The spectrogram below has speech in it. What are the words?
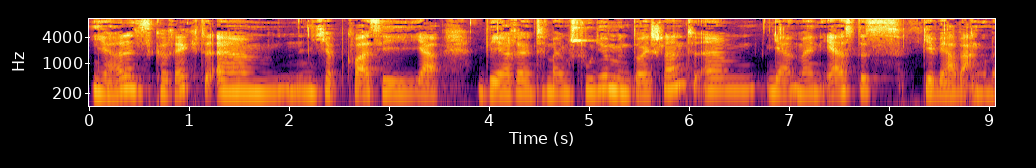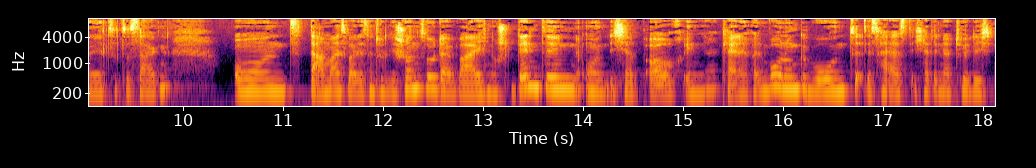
Ja, das ist korrekt. Ähm, ich habe quasi ja während meinem Studium in Deutschland ähm, ja mein erstes Gewerbe angemeldet sozusagen. Und damals war das natürlich schon so, da war ich noch Studentin und ich habe auch in einer kleineren Wohnung gewohnt. Das heißt, ich hatte natürlich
